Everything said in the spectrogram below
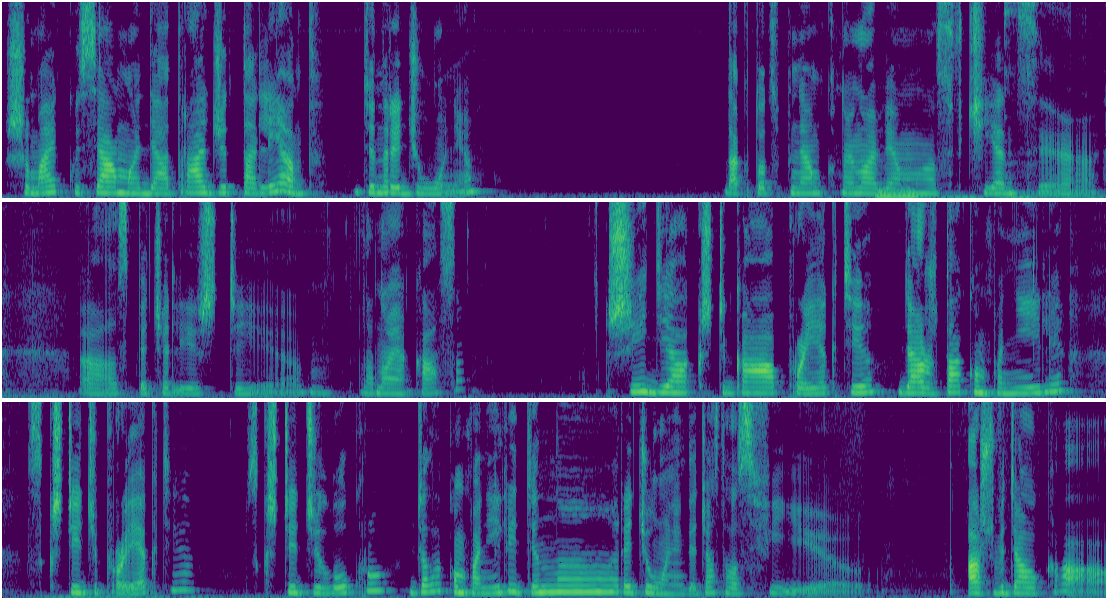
Și mai cu seamă de a atrage talent din regiune, dacă tot spuneam că noi nu avem mm-hmm. suficienți uh, specialiști la noi acasă, și de a câștiga proiecte, de a ajuta companiile să câștige proiecte, să câștige lucru de la companiile din uh, regiune. Deci asta o să fie, aș vedea ca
